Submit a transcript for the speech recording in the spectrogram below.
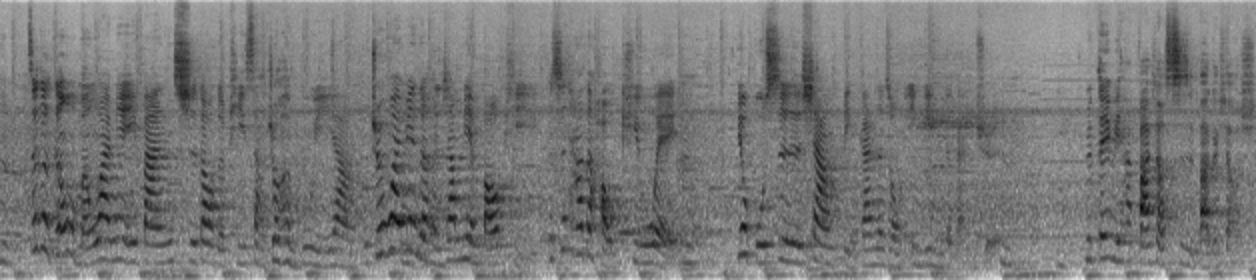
嗯，这个跟我们外面一般吃到的披萨就很不一样。我觉得外面的很像面包皮，可是它的好 Q 哎、欸，嗯、又不是像饼干那种硬硬的感觉。嗯，因为 David 它发酵四十八个小时，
